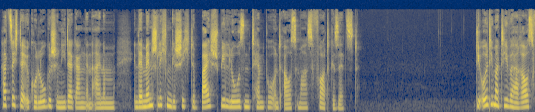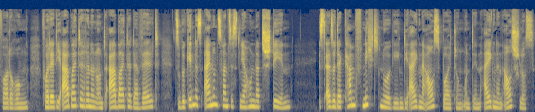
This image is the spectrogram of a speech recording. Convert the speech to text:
hat sich der ökologische Niedergang in einem in der menschlichen Geschichte beispiellosen Tempo und Ausmaß fortgesetzt. Die ultimative Herausforderung, vor der die Arbeiterinnen und Arbeiter der Welt zu Beginn des 21. Jahrhunderts stehen, ist also der Kampf nicht nur gegen die eigene Ausbeutung und den eigenen Ausschluss,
